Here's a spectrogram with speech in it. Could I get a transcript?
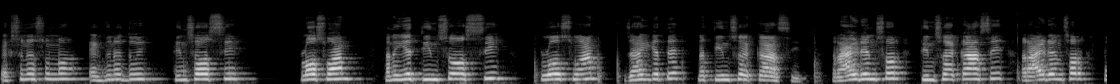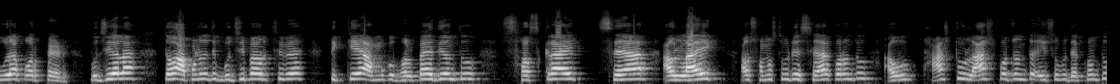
এক শূন্য শূন্য, এক দুনে দুই, তিনশো অশি প্লস ওয়ান তাহলে ইয়ে তিনশো অশি প্লস ওয়ান ଯାହାକି କେତେ ନା ତିନିଶହ ଏକାଅଶୀ ରାଇଟ୍ ଆନ୍ସର୍ ତିନିଶହ ଏକାଅଶୀ ରାଇଟ୍ ଆନ୍ସର୍ ପୁରା ପରଫେକ୍ଟ ବୁଝିଗଲା ତ ଆପଣ ଯଦି ବୁଝିପାରୁଥିବେ ଟିକିଏ ଆମକୁ ଭଲ ପାଇ ଦିଅନ୍ତୁ। ସବସ୍କ୍ରାଇବ୍ ସେୟାର ଆଉ ଲାଇକ୍ ଆଉ ସମସ୍ତଙ୍କୁ ଟିକେ ସେୟାର କରନ୍ତୁ। ଆଉ ଫାଷ୍ଟ ଟୁ ଲାଷ୍ଟ ପର୍ଯ୍ୟନ୍ତ ଏଇସବୁ ଦେଖନ୍ତୁ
